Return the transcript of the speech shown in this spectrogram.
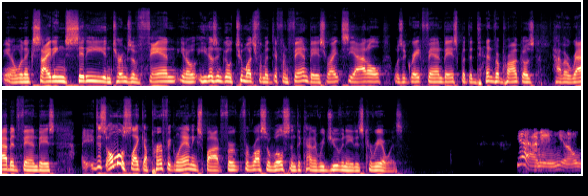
you know, an exciting city in terms of fan. You know, he doesn't go too much from a different fan base, right? Seattle was a great fan base, but the Denver Broncos have a rabid fan base. It's almost like a perfect landing spot for for Russell Wilson to kind of rejuvenate his career with. Yeah, I mean, you know,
